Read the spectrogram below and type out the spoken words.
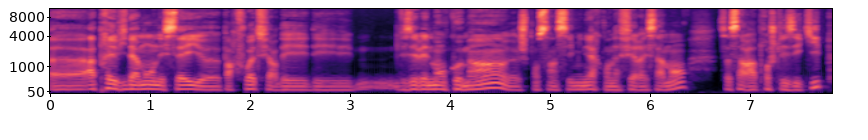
Euh, après, évidemment, on essaye euh, parfois de faire des, des, des événements communs. je pense à un séminaire qu'on a fait récemment. Ça, ça rapproche les équipes.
